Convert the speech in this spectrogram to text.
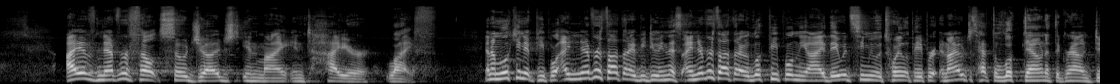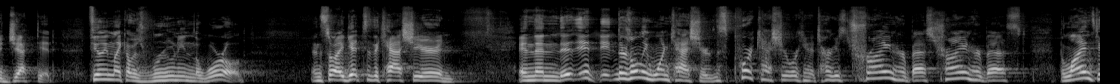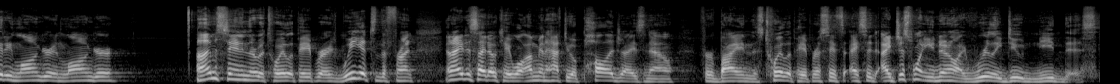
I have never felt so judged in my entire life. And I'm looking at people. I never thought that I'd be doing this. I never thought that I would look people in the eye, they would see me with toilet paper, and I would just have to look down at the ground dejected, feeling like I was ruining the world. And so I get to the cashier, and, and then it, it, it, there's only one cashier. This poor cashier working at Target is trying her best, trying her best. The line's getting longer and longer. I'm standing there with toilet paper. We get to the front, and I decide, okay, well, I'm going to have to apologize now for buying this toilet paper. I said, I said, I just want you to know I really do need this.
